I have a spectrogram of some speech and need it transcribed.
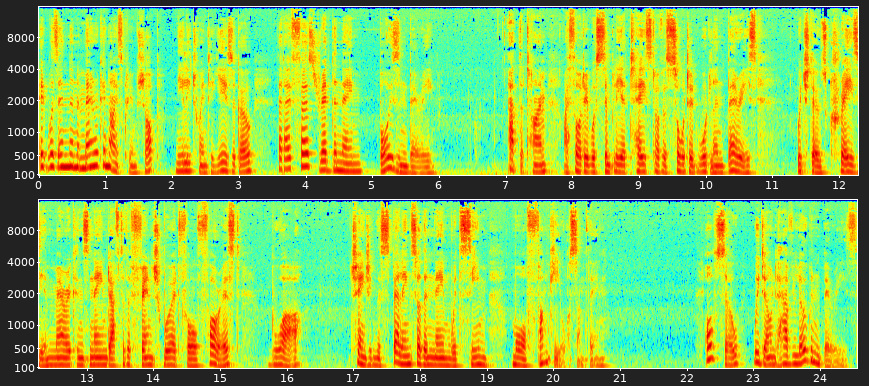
It was in an American ice cream shop, nearly 20 years ago, that I first read the name boysenberry. At the time, I thought it was simply a taste of assorted woodland berries, which those crazy Americans named after the French word for forest, bois, changing the spelling so the name would seem more funky or something. Also, we don't have loganberries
